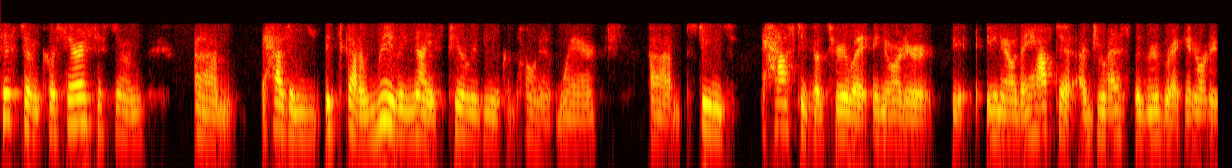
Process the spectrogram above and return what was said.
system, Coursera system, um, has a it's got a really nice peer review component where um, students have to go through it in order you know they have to address the rubric in order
